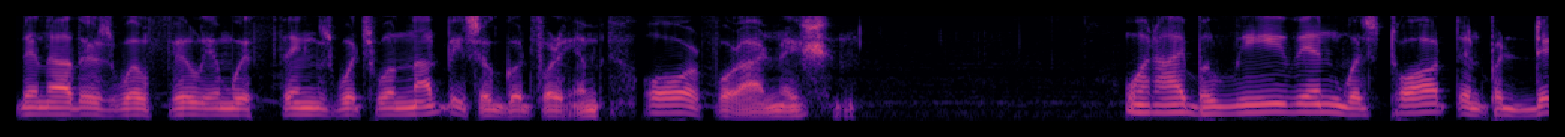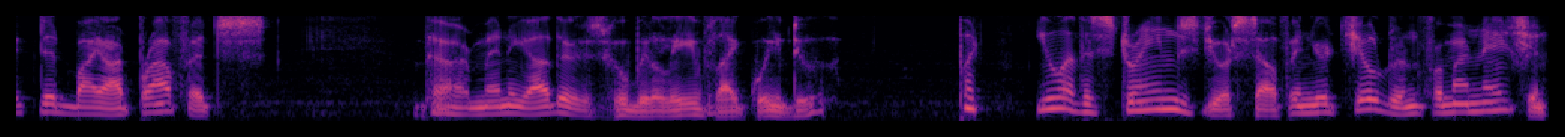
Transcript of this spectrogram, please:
then others will fill him with things which will not be so good for him or for our nation. What I believe in was taught and predicted by our prophets. There are many others who believe like we do. You have estranged yourself and your children from our nation.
